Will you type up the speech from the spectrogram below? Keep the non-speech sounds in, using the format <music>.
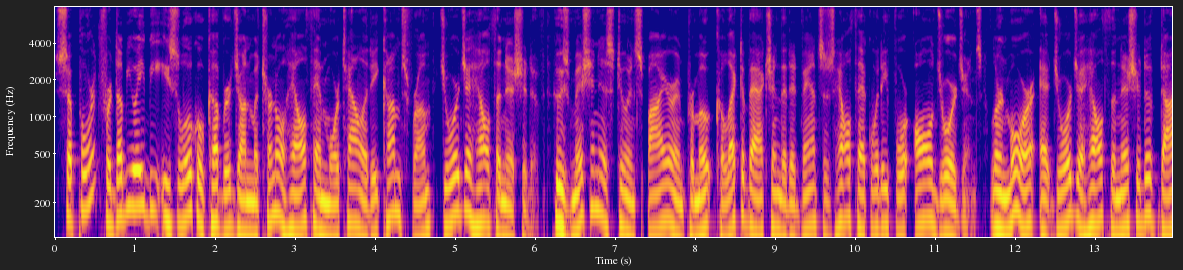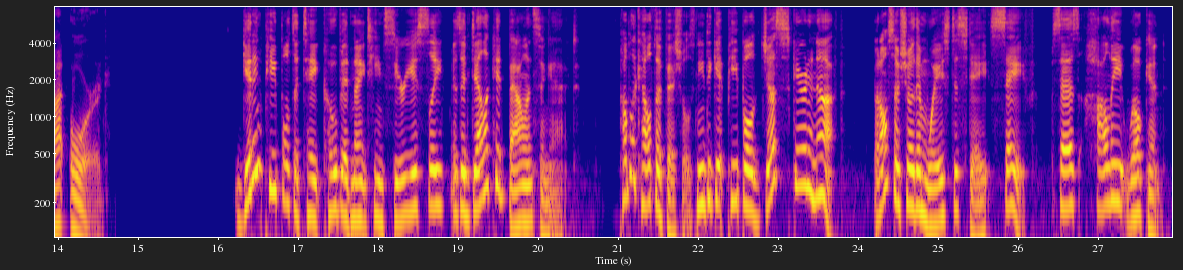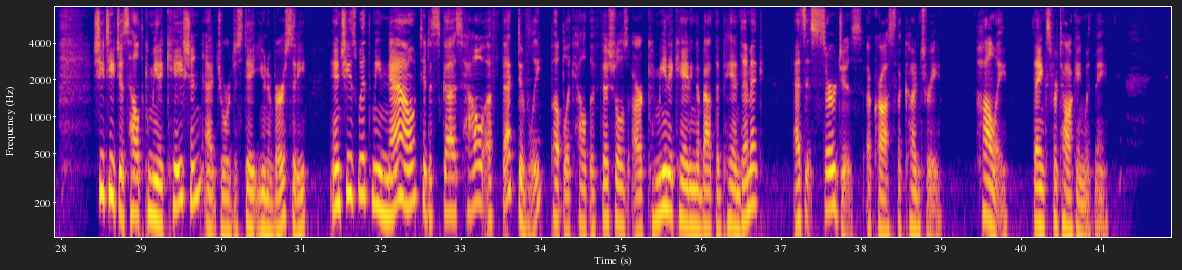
Support for WABE's local coverage on maternal health and mortality comes from Georgia Health Initiative, whose mission is to inspire and promote collective action that advances health equity for all Georgians. Learn more at georgiahealthinitiative.org. Getting people to take COVID 19 seriously is a delicate balancing act. Public health officials need to get people just scared enough, but also show them ways to stay safe, says Holley Wilkin. She teaches health communication at Georgia State University, and she's with me now to discuss how effectively public health officials are communicating about the pandemic as it surges across the country. Holley, thanks for talking with me.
